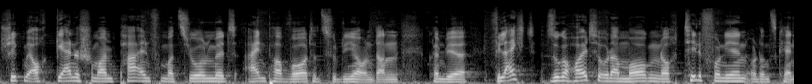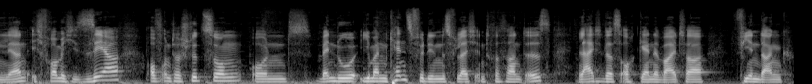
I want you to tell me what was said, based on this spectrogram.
Schick mir auch gerne schon mal ein paar Informationen mit, ein paar Worte zu dir und dann können wir vielleicht sogar heute oder morgen noch telefonieren und uns kennenlernen. Ich freue mich sehr auf Unterstützung und wenn du jemanden kennst, für den es vielleicht interessant ist, leite das auch gerne weiter. Vielen Dank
